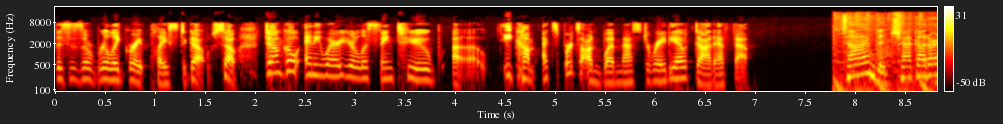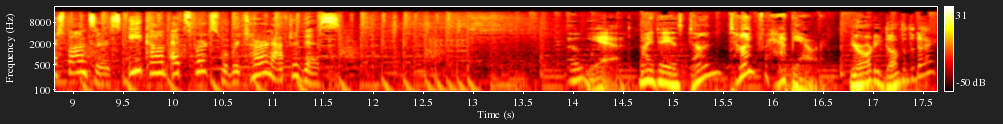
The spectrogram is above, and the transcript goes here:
This is a really great place to go. So don't go anywhere. You're listening to uh, ecom experts on webmasterradio.fm time to check out our sponsors. Ecom experts will return after this. Oh yeah. My day is done. Time for happy hour. You're already done for the day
